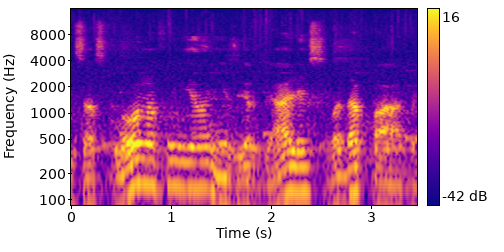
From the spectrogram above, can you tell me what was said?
и со склонов ее низвергались водопады.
